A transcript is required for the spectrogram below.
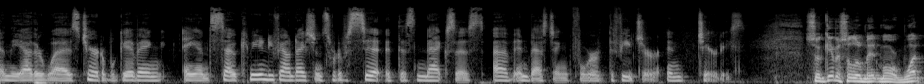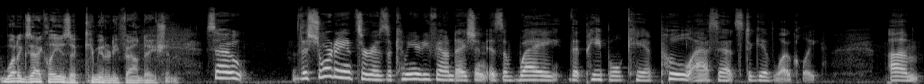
and the other was charitable giving. And so community foundations sort of sit at this nexus of investing for the future in charities. So, give us a little bit more. What, what exactly is a community foundation? So the short answer is a community foundation is a way that people can pool assets to give locally. Um,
